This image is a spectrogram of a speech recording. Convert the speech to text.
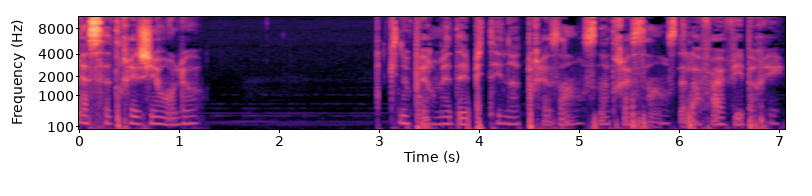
à cette région-là qui nous permet d'habiter notre présence, notre essence, de la faire vibrer.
